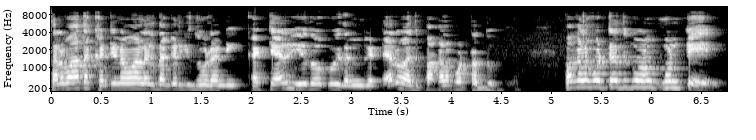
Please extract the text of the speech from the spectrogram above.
తర్వాత కట్టిన వాళ్ళ దగ్గరికి చూడండి. కట్టారు ఏదో ఒక విధంగా కట్టారు అది పగల కొట్టద్దు పగల కొట్టద్దుకుంటే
